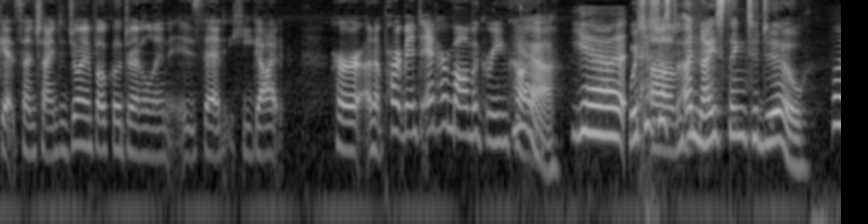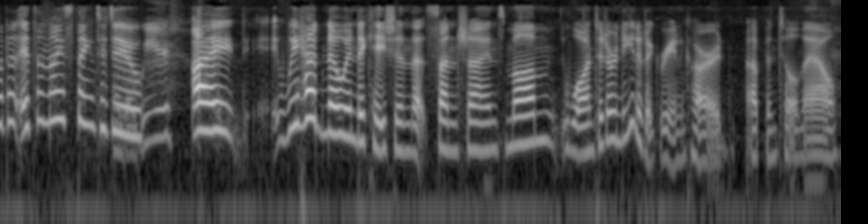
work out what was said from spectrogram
get Sunshine to join Vocal Adrenaline is that he got her an apartment and her mom a green card. yeah. Yeah, Which is just Um, a nice thing to do. well, it's a nice thing to do. Weird. I we had no indication that Sunshine's mom wanted or needed a green card up until now.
